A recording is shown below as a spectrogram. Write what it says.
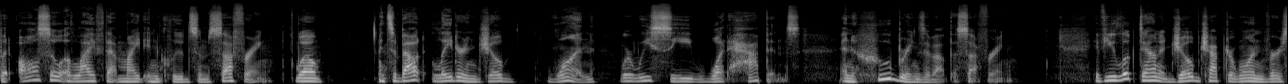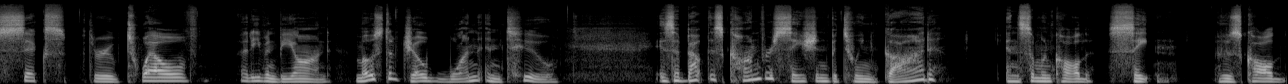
but also a life that might include some suffering. Well, it's about later in Job 1 where we see what happens and who brings about the suffering. If you look down at Job chapter 1, verse 6 through 12, and even beyond, most of Job 1 and 2 is about this conversation between God and someone called Satan, who's called,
